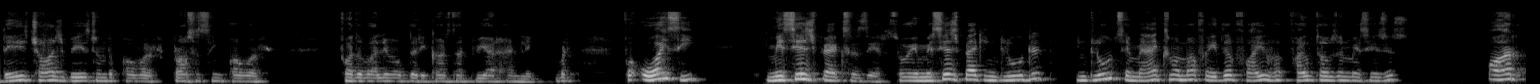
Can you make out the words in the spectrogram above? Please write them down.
they charge based on the power processing power for the volume of the records that we are handling. But for oic message packs is there. So a message pack included includes a maximum of either 5 5000 messages or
